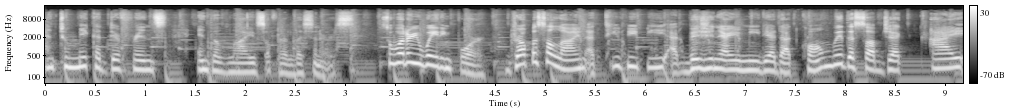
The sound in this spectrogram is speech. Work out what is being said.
and to make a difference in the lives of our listeners. So, what are you waiting for? Drop us a line at tvp at visionerimedia.com with the subject, I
